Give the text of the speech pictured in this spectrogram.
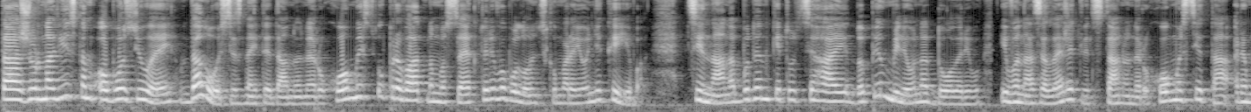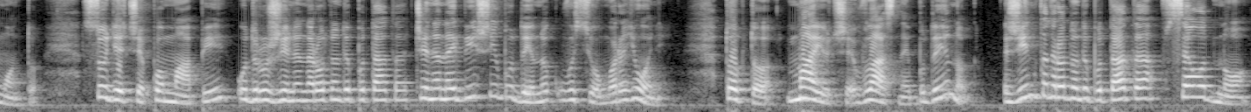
Та журналістам обоз.ua вдалося знайти дану нерухомість у приватному секторі в Оболонському районі Києва. Ціна на будинки тут сягає до півмільйона доларів, і вона залежить від стану нерухомості та ремонту. Судячи по мапі у дружини народного депутата, чи не найбільший будинок в усьому районі. Тобто, маючи власний будинок, жінка народного депутата все одно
